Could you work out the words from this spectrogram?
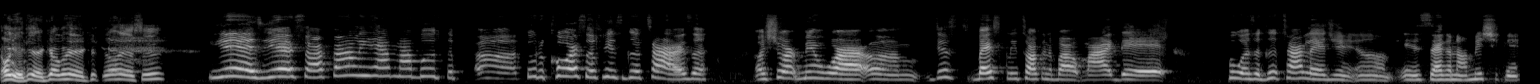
Oh yeah, yeah, go ahead. Go ahead, sis. Yes, yes. So I finally have my book, the uh, through the course of his guitar, is a a short memoir. Um, just basically talking about my dad, who was a guitar legend um in Saginaw, Michigan.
